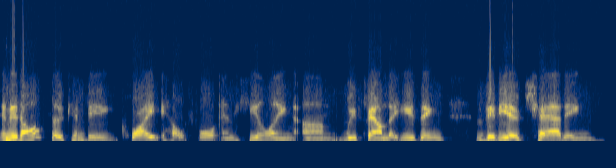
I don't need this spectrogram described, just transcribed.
And it also can be quite helpful and healing. Um, we found that using video chatting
